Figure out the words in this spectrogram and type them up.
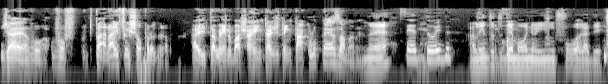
Já é, vou, vou parar e fechar o programa. Aí, tá vendo? Baixar hentai de tentáculo pesa, mano. Né? Você é doido. A lenda do demônio aí em Full HD.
